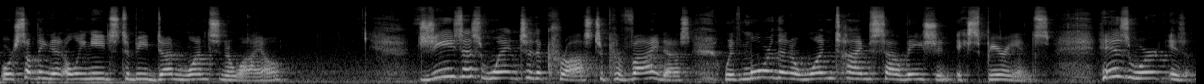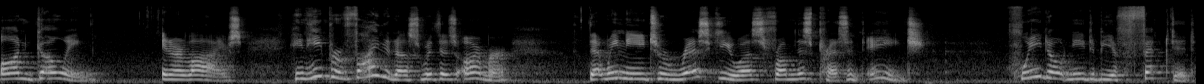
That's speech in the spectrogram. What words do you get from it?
or something that only needs to be done once in a while. Jesus went to the cross to provide us with more than a one time salvation experience. His work is ongoing in our lives, and He provided us with His armor that we need to rescue us from this present age. We don't need to be affected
